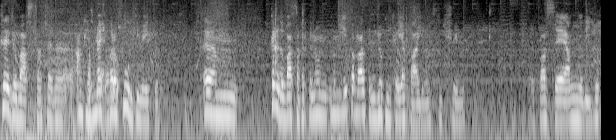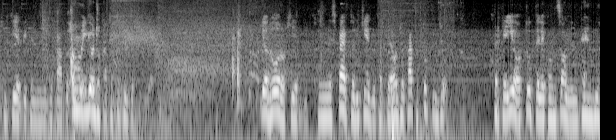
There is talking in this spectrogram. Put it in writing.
Credo basta, cioè anche Smash Bros Ultimate. Ehm, credo basta perché non, non mi ricordo altri giochi in cui appaiono sti scemi. Eh, Forse è uno dei giochi Kirby che non ho giocato. Oh, io ho giocato tutti i giochi. Io adoro Kirby, sono un esperto di Kirby perché ho giocato tutti i giochi. Perché io ho tutte le console Nintendo.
